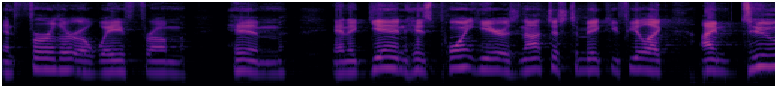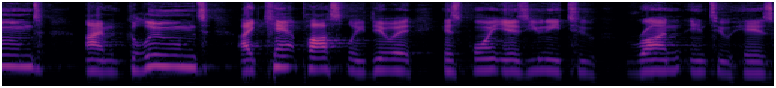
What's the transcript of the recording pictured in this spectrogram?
and further away from Him. And again, his point here is not just to make you feel like I'm doomed, I'm gloomed, I can't possibly do it. His point is you need to run into his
